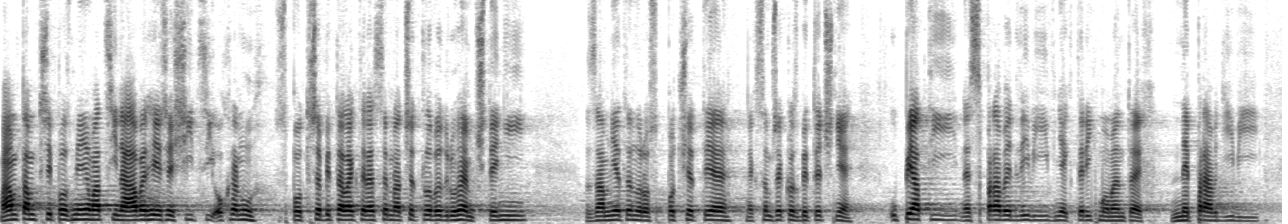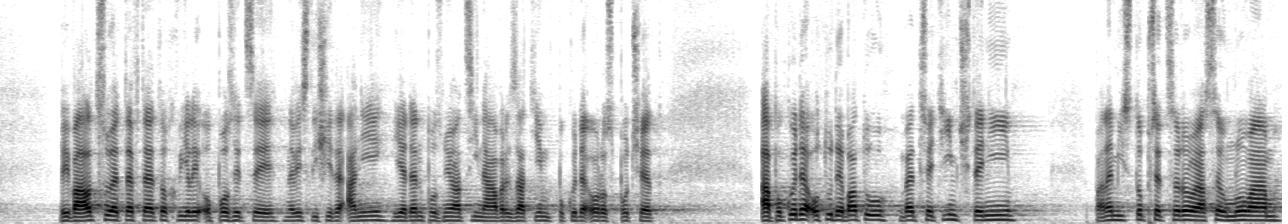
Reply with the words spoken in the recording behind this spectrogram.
mám tam tři pozměňovací návrhy řešící ochranu spotřebitele, které jsem načetl ve druhém čtení. Za mě ten rozpočet je, jak jsem řekl, zbytečně upjatý, nespravedlivý, v některých momentech nepravdivý. Vy válcujete v této chvíli opozici, nevyslyšíte ani jeden pozměňovací návrh zatím, pokud jde o rozpočet. A pokud jde o tu debatu ve třetím čtení, pane místopředsedo, já se omlouvám,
